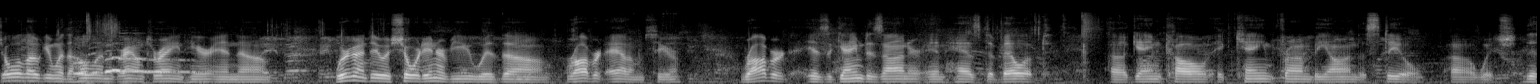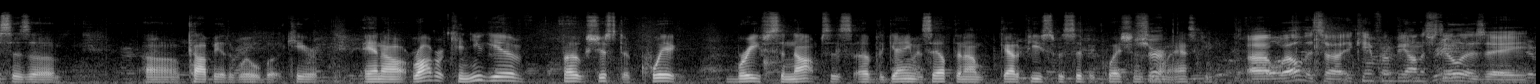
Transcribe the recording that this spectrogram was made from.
Joel Logan with the Hole in the Ground Terrain here, and um, we're going to do a short interview with um, Robert Adams here. Robert is a game designer and has developed a game called It Came From Beyond the Still, uh, which this is a, a, copy of the rule book here. And uh, Robert, can you give folks just a quick, brief synopsis of the game itself? Then I've got a few specific questions sure. I want to ask you. Uh, well, uh, it came from Beyond the Still as a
